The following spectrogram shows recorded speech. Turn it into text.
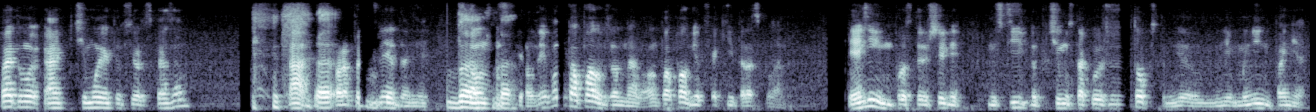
Поэтому, а к чему я это все рассказал? А, э, про преследование. Да, он да. сделал. И вот попал в журнал, он попал где-то в какие-то расклады. И они ему просто решили мстить, но почему с такой жестокостью, мне, мне, мне непонятно.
